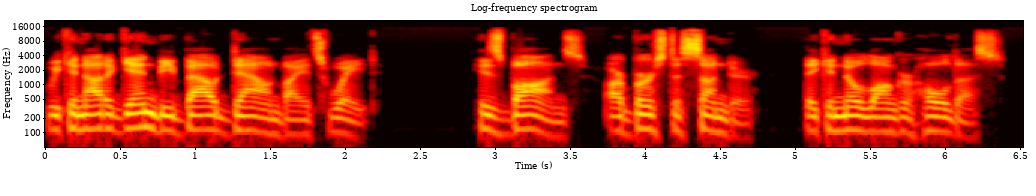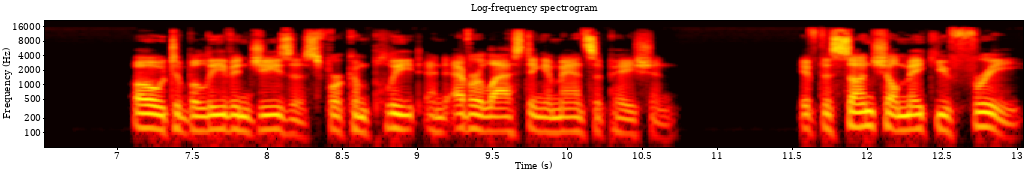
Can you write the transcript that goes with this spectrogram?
We cannot again be bowed down by its weight. His bonds are burst asunder they can no longer hold us. Oh, to believe in Jesus for complete and everlasting emancipation. If the Son shall make you free,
